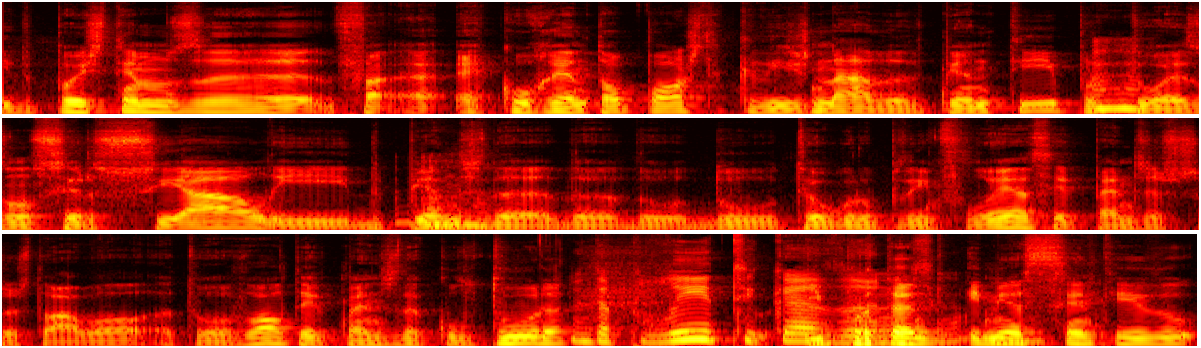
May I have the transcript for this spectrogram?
E depois temos a, a, corrente oposta que diz nada depende de ti, porque uhum. tu és um ser social e dependes uhum. de, de, do, do, teu grupo de influência, dependes das pessoas à tua volta e dependes da cultura. Da política. E, portanto, e nesse sentido,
